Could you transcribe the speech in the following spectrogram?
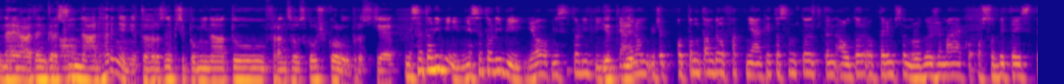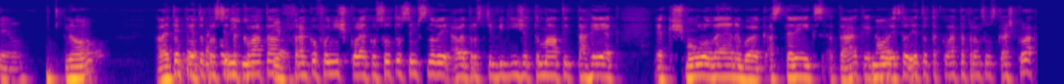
Ne, ale ten kreslí a... nádherně, mě to hrozně připomíná tu francouzskou školu, prostě. Mně se to líbí, mně se to líbí, jo, mně se to líbí. Je, Já jenom, že potom tam byl fakt nějaký, to jsem to, ten autor, o kterém jsem mluvil, že má jako osobitý styl. No, jo? Ale je to, je to, je to prostě taková ta jo. frankofonní škola, jako jsou to Simpsonovi, ale prostě vidí, že to má ty tahy, jak, jak Šmoulové nebo jak Asterix a tak. Jako no, je, to, je to taková ta francouzská škola.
